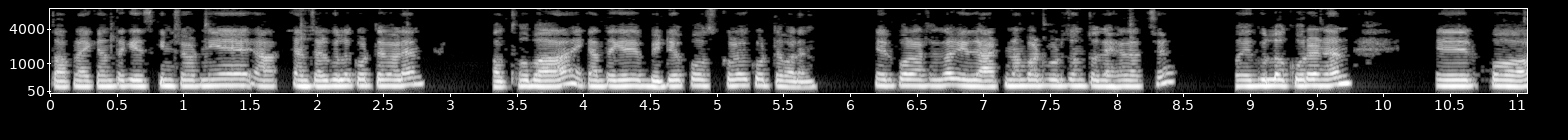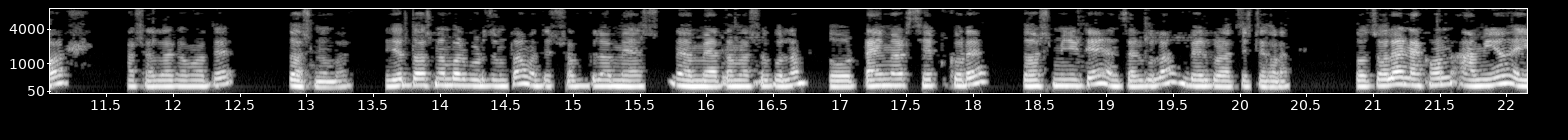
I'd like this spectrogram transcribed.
তো আপনারা এখান থেকে স্ক্রিনশট নিয়ে অ্যান্সারগুলো করতে পারেন অথবা এখান থেকে ভিডিও পোস্ট করে করতে পারেন। এরপর আসা যাক, এই যে আট নাম্বার পর্যন্ত দেখা যাচ্ছে। তো এগুলো করে নেন। এরপর আসা যাক আমাদের দশ নম্বর এই যে দশ নম্বর পর্যন্ত আমাদের সবগুলো ম্যাথ ম্যাথ আমরা শুরু করলাম। তো টাইমার সেট করে দশ মিনিটে অ্যান্সারগুলো বের করার চেষ্টা করা তো চলেন এখন আমিও এই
